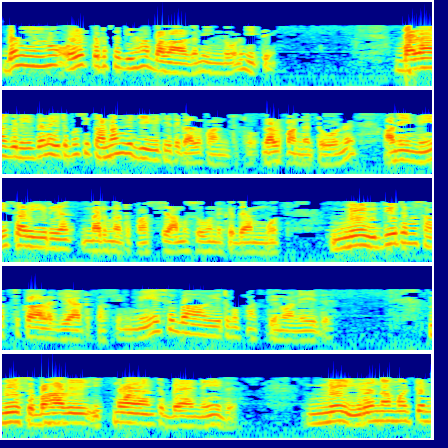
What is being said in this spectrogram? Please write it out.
දැන් ඔය කොටස දිහා බලාගෙන ඉන්න ඕන හිතෙන්. බලාගෙන ඉඳලා ඊට පස්සේ තමන්ගේ ජීවිතයට ගලපන්නට ගලපන්නට ඕන. අනේ මේ ශරීරයත් මරුණට පස්සේ අමුසෝනක දැම්මොත් මේ විදියටම සත්තු කාලා ගියාට පස්සේ මේ ස්වභාවයටමපත් වෙනව නේද? මේ ස්වභාවයේ ඉක්මවා යන්න බෑ නේද? මේ ඉරණමටම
